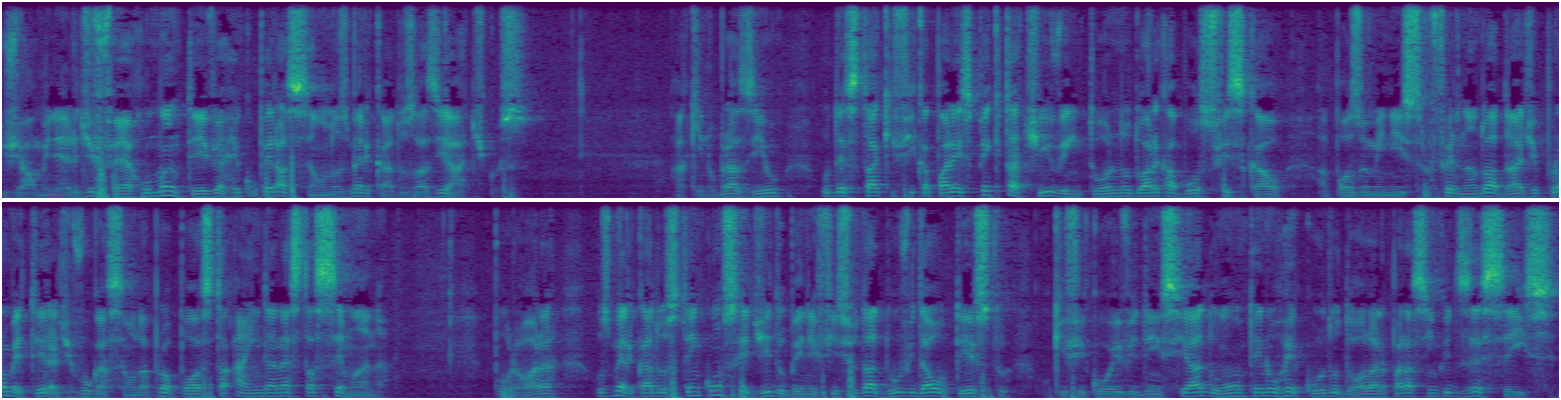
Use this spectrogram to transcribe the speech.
Já o minério de ferro manteve a recuperação nos mercados asiáticos. Aqui no Brasil, o destaque fica para a expectativa em torno do arcabouço fiscal, após o ministro Fernando Haddad prometer a divulgação da proposta ainda nesta semana. Por ora, os mercados têm concedido o benefício da dúvida ao texto, o que ficou evidenciado ontem no recuo do dólar para 5,16.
